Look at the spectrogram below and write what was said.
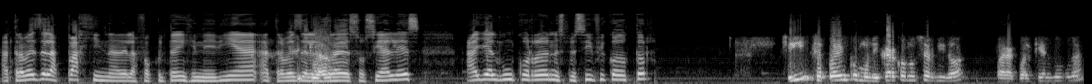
a través de la página de la Facultad de Ingeniería a través de las redes sociales ¿hay algún correo en específico doctor? Sí, se pueden comunicar con un servidor para cualquier duda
